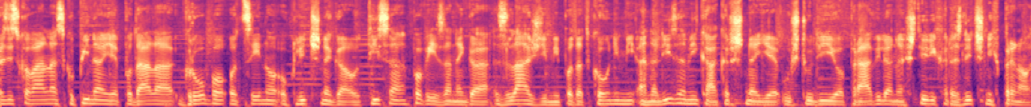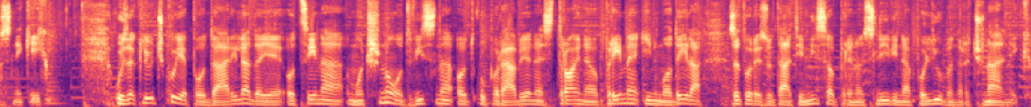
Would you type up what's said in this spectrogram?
Raziskovalna skupina je podala grobo oceno okličnega odtisa, povezanega z lažjimi podatkovnimi analizami, kakršne je v študiji opravila na štirih različnih prenosnikih. V zaključku je povdarila, da je ocena močno odvisna od uporabljene strojne opreme in modela, zato rezultati niso prenosljivi na poljuben računalnik.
